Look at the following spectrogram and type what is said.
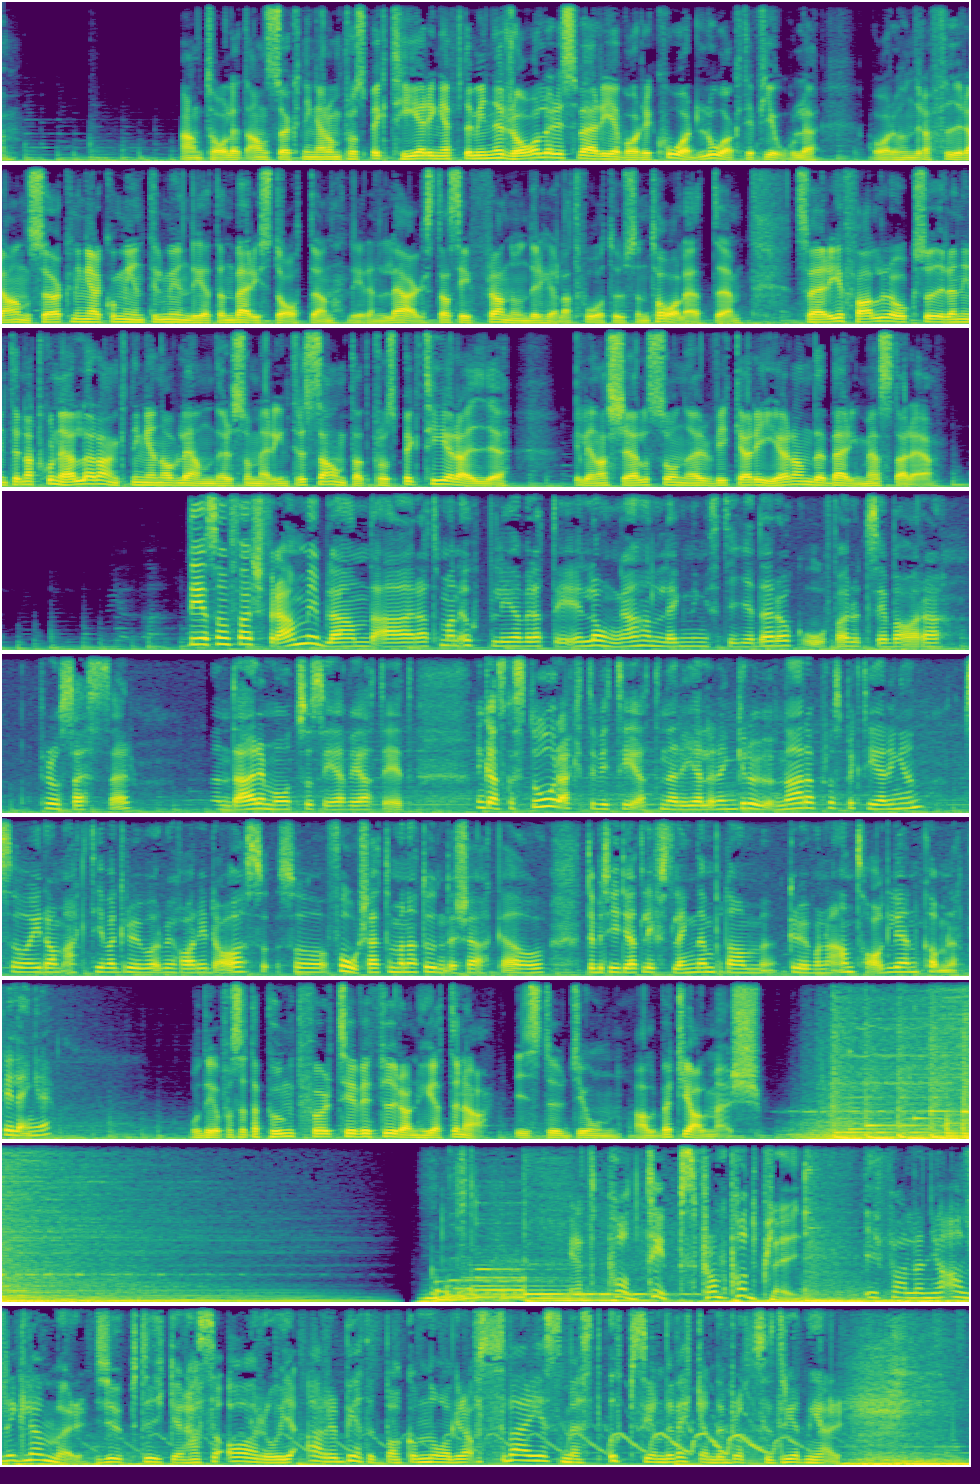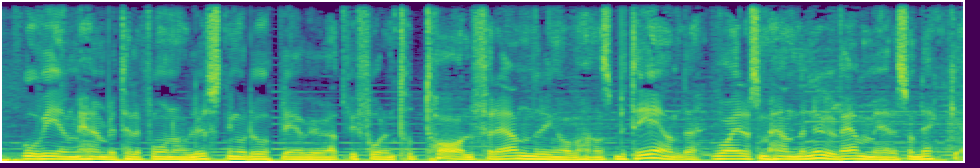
Antalet ansökningar om prospektering efter mineraler i Sverige var rekordlågt i fjol. Bara 104 ansökningar kom in till myndigheten Bergsstaten. Det är den lägsta siffran under hela 2000-talet. Sverige faller också i den internationella rankningen av länder som är intressant att prospektera i. Helena Kjellson är vikarierande bergmästare. Det som förs fram ibland är att man upplever att det är långa handläggningstider och oförutsebara processer. Men däremot så ser vi att det är en ganska stor aktivitet när det gäller den gruvnära prospekteringen. Så i de aktiva gruvor vi har idag så, så, fortsätter man att undersöka och det betyder att livslängden på de gruvorna antagligen kommer att bli längre. Och det får sätta punkt för TV4-nyheterna. I studion Albert Hjalmers. Ett poddtips från Podplay. I fallen jag aldrig glömmer djupdyker Hasse Aro i arbetet bakom några av Sveriges mest uppseendeväckande brottsutredningar. Går vi in med hemlig telefonavlyssning och, och då upplever vi att vi får en total förändring av hans beteende. Vad är det som händer nu? Vem är det som läcker?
